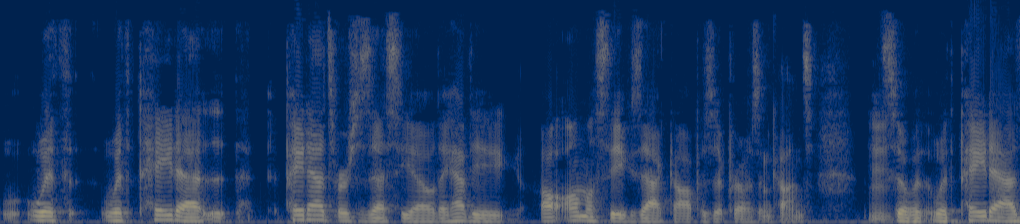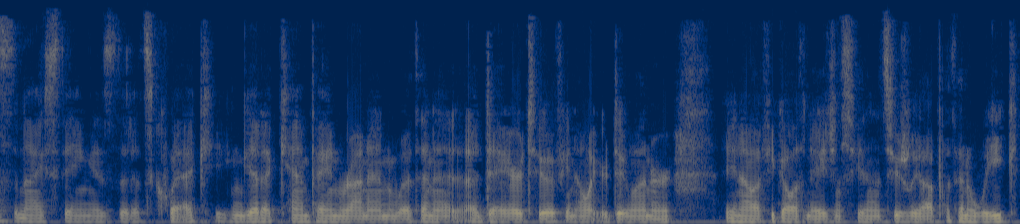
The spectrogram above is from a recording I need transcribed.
with with paid ad, paid ads versus SEO, they have the almost the exact opposite pros and cons. Mm. So with, with paid ads, the nice thing is that it's quick. You can get a campaign running within a, a, day or two if you know what you're doing, or you know if you go with an agency, then it's usually up within a week.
